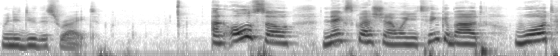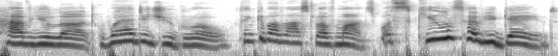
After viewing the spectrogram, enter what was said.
when you do this right. And also next question i want you to think about what have you learned? Where did you grow? Think about last 12 months. What skills have you gained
